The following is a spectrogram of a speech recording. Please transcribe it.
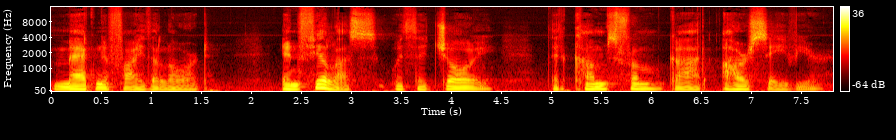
magnify the Lord and fill us with the joy that comes from God our Savior.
